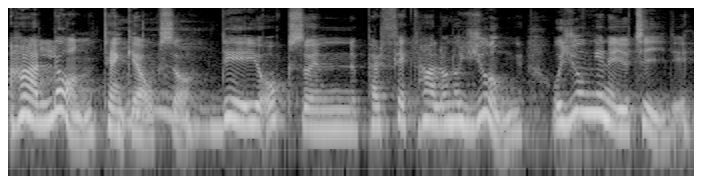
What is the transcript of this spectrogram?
hallon tänker jag också. Det är ju också en perfekt hallon och ljung. Och ljungen är ju tidig.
